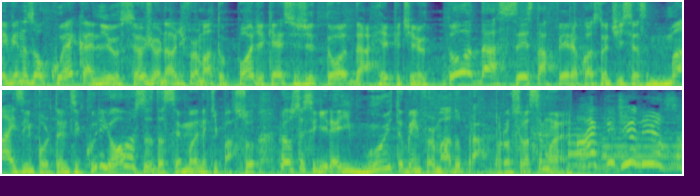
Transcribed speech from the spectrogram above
bem-vindos ao Cueca News, seu jornal de formato podcast de toda, repetindo toda sexta-feira com as notícias mais importantes e curiosas da semana que passou, para você seguir aí muito bem informado para a próxima semana. Ai, que delícia!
